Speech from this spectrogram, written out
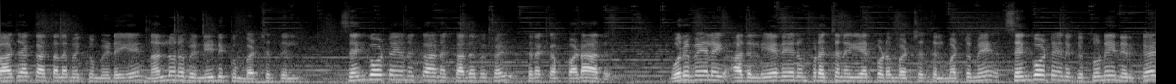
பாஜக தலைமைக்கும் இடையே நல்லுறவு நீடிக்கும் பட்சத்தில் செங்கோட்டையனுக்கான கதவுகள் திறக்கப்படாது. ஒருவேளை அதில் ஏதேனும் பிரச்சனை ஏற்படும் பட்சத்தில் மட்டுமே செங்கோட்டையனுக்கு துணை நிற்க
